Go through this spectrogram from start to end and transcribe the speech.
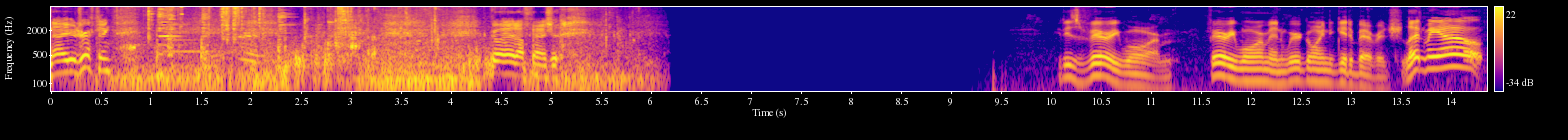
Now you're drifting. Go ahead, I'll finish it. It is very warm, very warm, and we're going to get a beverage. Let me out!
